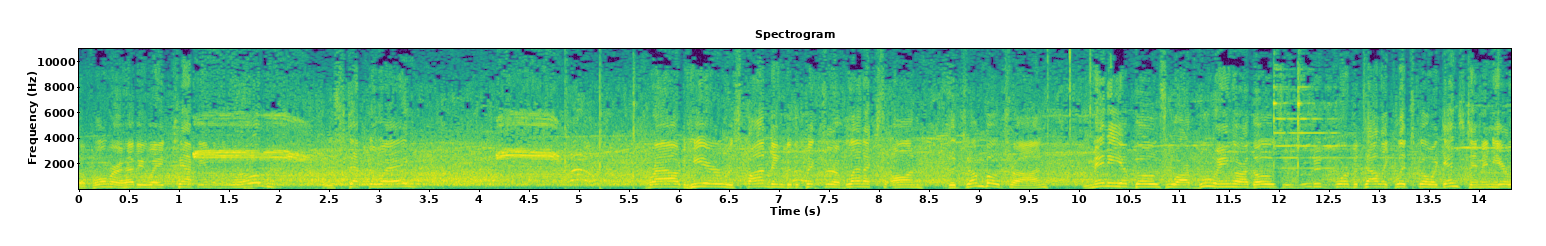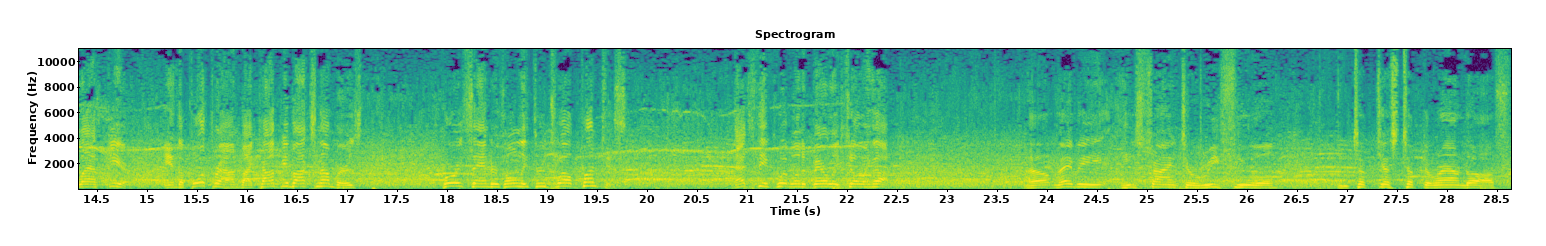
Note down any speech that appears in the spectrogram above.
The former heavyweight champion of the world who stepped away crowd here responding to the picture of Lennox on the Jumbotron. Many of those who are booing are those who rooted for Vitaly Klitschko against him in here last year. In the fourth round, by CompuBox numbers, Corrie Sanders only threw 12 punches. That's the equivalent of barely showing up. Well, maybe he's trying to refuel and took just took the round off.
